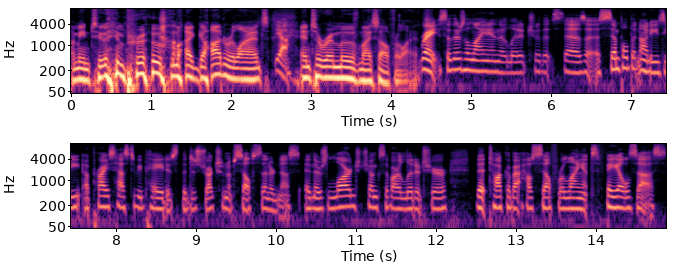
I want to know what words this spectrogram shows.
I mean, to improve my God reliance Yeah. and to remove my self reliance. Right. So there's a line in the literature that says a simple but not easy, a price has to be paid. It's the destruction of self centeredness. And there's large chunks of our literature that talk about how self reliance fails us.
